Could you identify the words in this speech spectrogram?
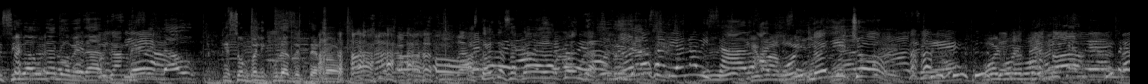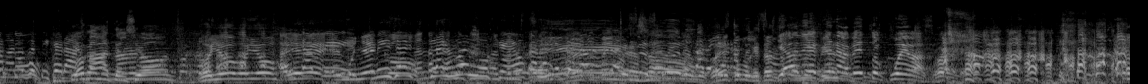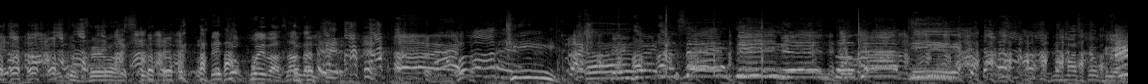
Exclusiva, una novedad. Oigan, enterado que son películas de terror. Hasta ahorita se acaba de dar cuenta. No nos habían avisado. Lo he dicho. Voy, voy, voy. Avísenme, manos de tijera. Pongan atención. Voy yo, voy yo. Ahí viene el muñeco. Traes buen look, ¿eh? Ojalá Ya dejen a Beto Cuevas. Órale. Beto Cuevas, ándale. Aquí. Que Es lo más feo que le han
